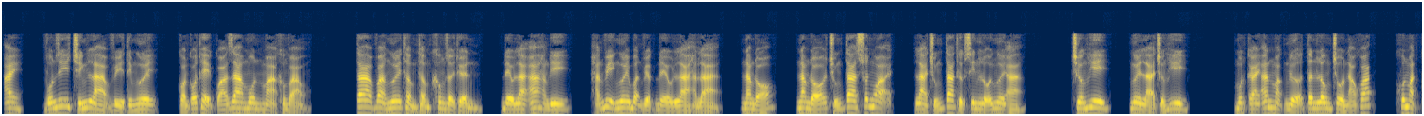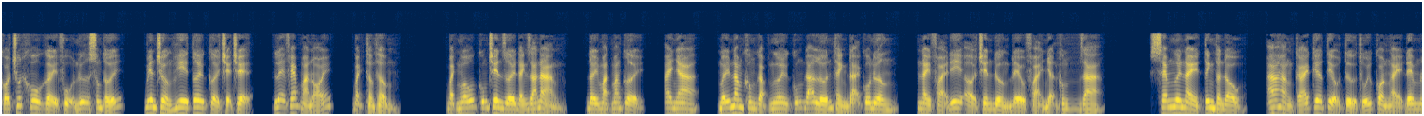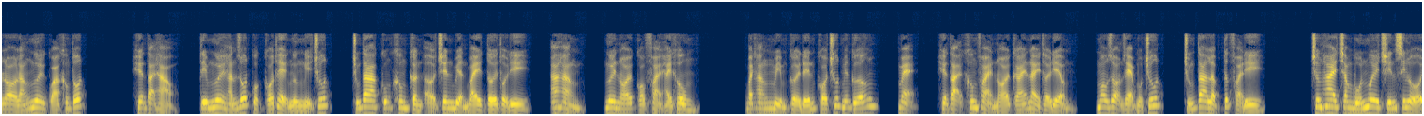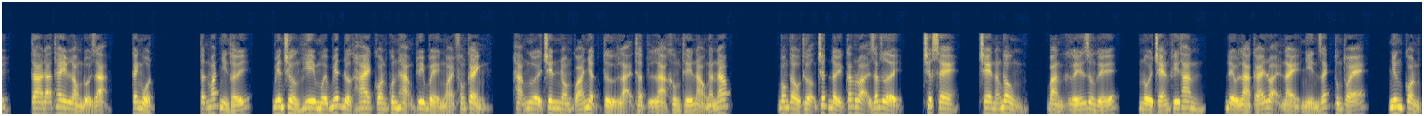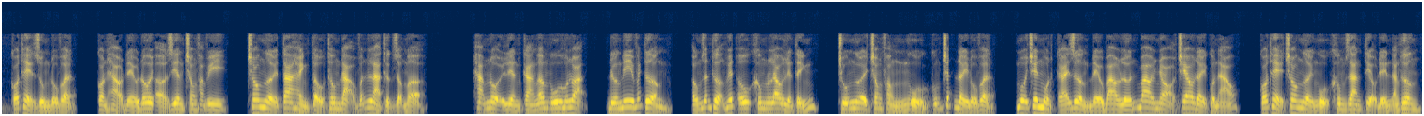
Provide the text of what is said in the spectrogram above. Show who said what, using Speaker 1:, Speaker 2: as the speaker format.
Speaker 1: ai, vốn dĩ chính là vì tìm ngươi, còn có thể quá ra môn mà không vào. Ta và ngươi thẩm thẩm không rời thuyền, đều là A hàng đi, hắn vì ngươi bận việc đều là hẳn là, năm đó, năm đó chúng ta xuất ngoại, là chúng ta thực xin lỗi ngươi A. Trường Hy, ngươi là Trường Hy. Một cái ăn mặc nửa tân lông trồn áo khoác, khuôn mặt có chút khô gầy phụ nữ xông tới, biên trường Hy tươi cười trệ trệ, lễ phép mà nói, bạch thẩm thẩm. Bạch mẫu cũng trên dưới đánh giá nàng, đầy mặt mang cười, ai nha, mấy năm không gặp ngươi cũng đã lớn thành đại cô nương, này phải đi ở trên đường đều phải nhận không ra. Xem ngươi này tinh thần đầu, á hàng cái kia tiểu tử thúi còn ngày đêm lo lắng ngươi quá không tốt. Hiện tại hảo, tìm ngươi hắn rốt cuộc có thể ngừng nghỉ chút, chúng ta cũng không cần ở trên biển bay tới thổi đi, á hằng, ngươi nói có phải hay không? Bạch Hằng mỉm cười đến có chút miễn cưỡng, mẹ, hiện tại không phải nói cái này thời điểm, mau dọn dẹp một chút, chúng ta lập tức phải đi. chương 249 xin lỗi, ta đã thay lòng đổi dạ, canh một. Tận mắt nhìn thấy, biên trưởng Hy mới biết được hai con quân hạm tuy bề ngoài phong cảnh, hạm người trên nhóm quá nhật tử lại thật là không thế nào ngăn nắp. Bong tàu thượng chất đầy các loại rác rưởi, chiếc xe, che nắng đồng, bàn ghế giường ghế, nồi chén khí than, đều là cái loại này nhìn rách tung tóe, nhưng còn có thể dùng đồ vật, còn hảo đều đôi ở riêng trong phạm vi, cho người ta hành tẩu thông đạo vẫn là thực rộng mở. Hạm nội liền càng âm u hỗn loạn, đường đi vách tường, ống dẫn thượng huyết ô không lao liền tính, chú người trong phòng ngủ cũng chất đầy đồ vật, mỗi trên một cái giường đều bao lớn bao nhỏ treo đầy quần áo, có thể cho người ngủ không gian tiểu đến đáng thương.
